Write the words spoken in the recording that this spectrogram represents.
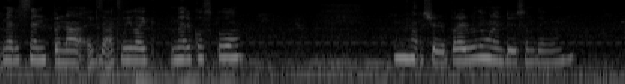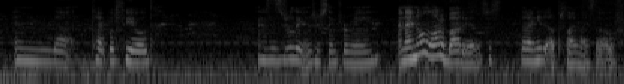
medicine, but not exactly like medical school. I'm not sure, but I really want to do something in that type of field because it's really interesting for me, and I know a lot about it. It's just that I need to apply myself.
